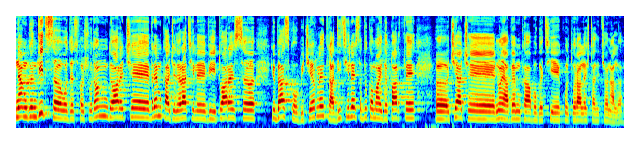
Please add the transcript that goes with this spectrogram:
ne-am gândit să o desfășurăm deoarece vrem ca generațiile viitoare să iubească obiceiurile, tradițiile, să ducă mai departe uh, ceea ce noi avem ca bogăție culturală și tradițională.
